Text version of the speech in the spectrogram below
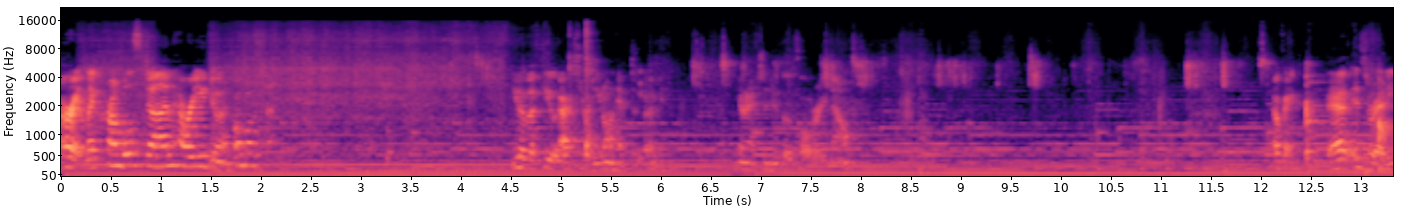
All right, my crumble's done. How are you doing? Almost done. You have a few extra. You don't have to. You don't have to do those all right now. Okay, that is ready.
